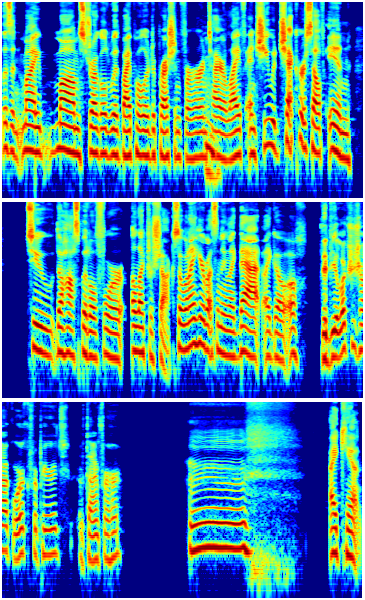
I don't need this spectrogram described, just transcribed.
Listen, my mom struggled with bipolar depression for her Mm. entire life, and she would check herself in to the hospital for electroshock. So when I hear about something like that, I go, oh, Did the electroshock work for periods of time for her? mm, I can't,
